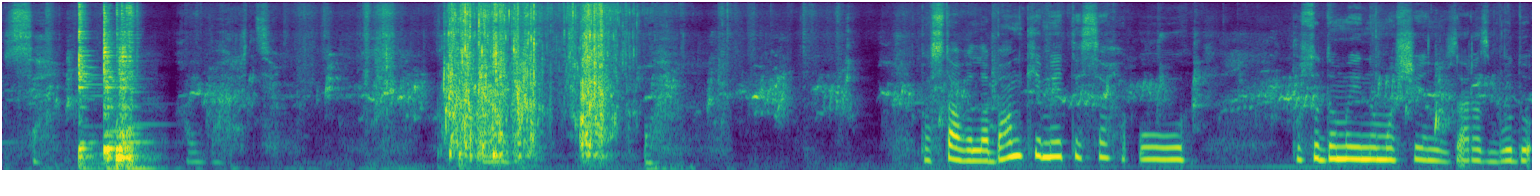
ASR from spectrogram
Все, хай вариться. Ой. Поставила банки митися у посудомийну машину. Зараз буду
